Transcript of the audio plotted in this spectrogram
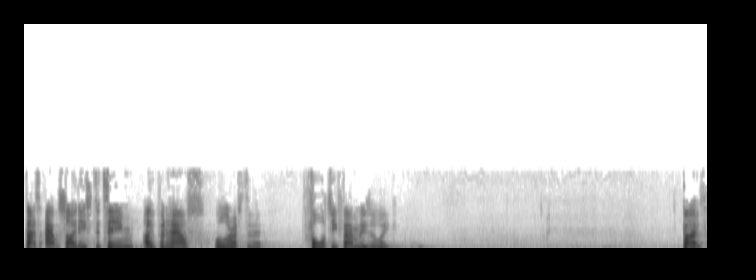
That's outside Easter team, open house, all the rest of it. 40 families a week. Both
